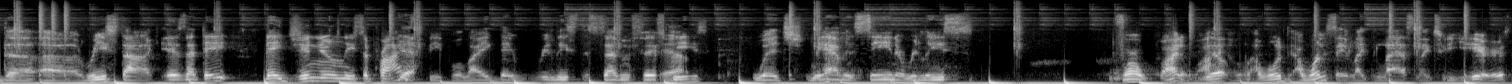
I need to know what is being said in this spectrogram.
the uh restock is that they they genuinely surprise Yeah. people. Like they released the seven fifties, which we haven't seen a release for quite a while. Yep. I would I want to say like the last like two years.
